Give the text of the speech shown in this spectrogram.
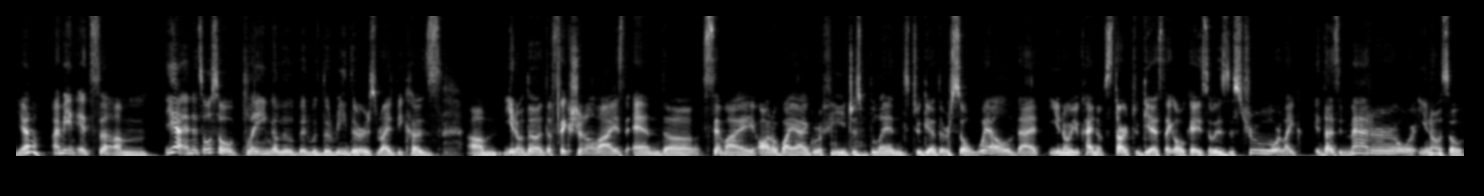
Yeah. I mean, it's, um, yeah. And it's also playing a little bit with the readers, right? Because, um, you know, the, the fictionalized and the semi autobiography just blend together so well that, you know, you kind of start to guess like, okay, so is this true? Or like, it doesn't matter? Or, you know, so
